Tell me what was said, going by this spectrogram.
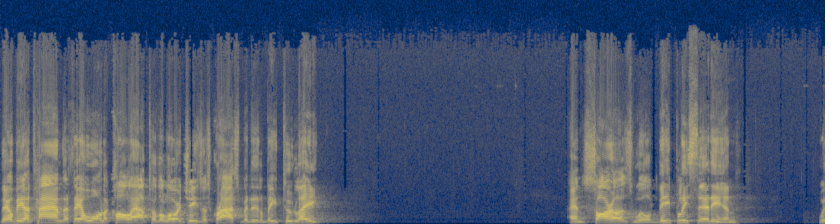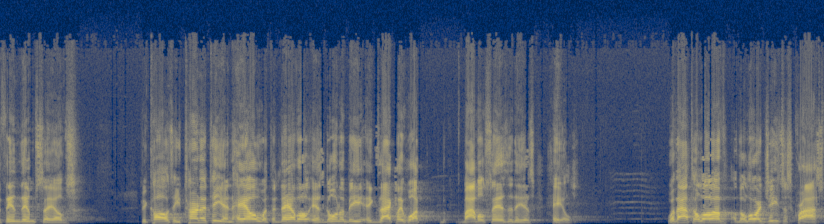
there'll be a time that they'll want to call out to the Lord Jesus Christ, but it'll be too late. And sorrows will deeply set in within themselves because eternity in hell with the devil is going to be exactly what the Bible says it is hell. Without the love of the Lord Jesus Christ,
